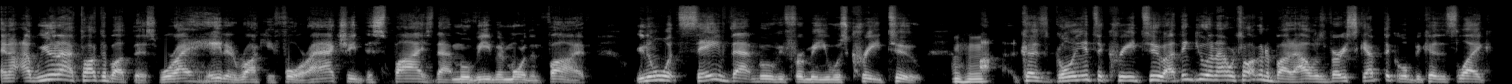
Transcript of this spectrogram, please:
and I, we and I have talked about this where I hated Rocky Four. I actually despised that movie even more than five. You know what saved that movie for me was Creed Two mm-hmm. because going into Creed 2, I think you and I were talking about it. I was very skeptical because it's like,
